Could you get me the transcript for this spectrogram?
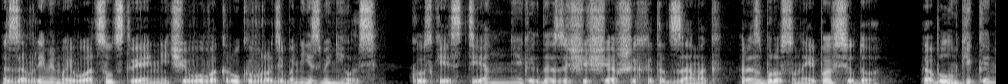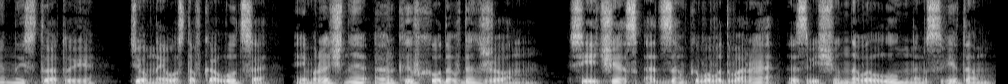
за время моего отсутствия ничего вокруг вроде бы не изменилось. Куски стен, некогда защищавших этот замок, разбросанные повсюду. Обломки каменной статуи, темный остов колодца и мрачная арка входа в донжон. Сейчас от замкового двора, освещенного лунным светом,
